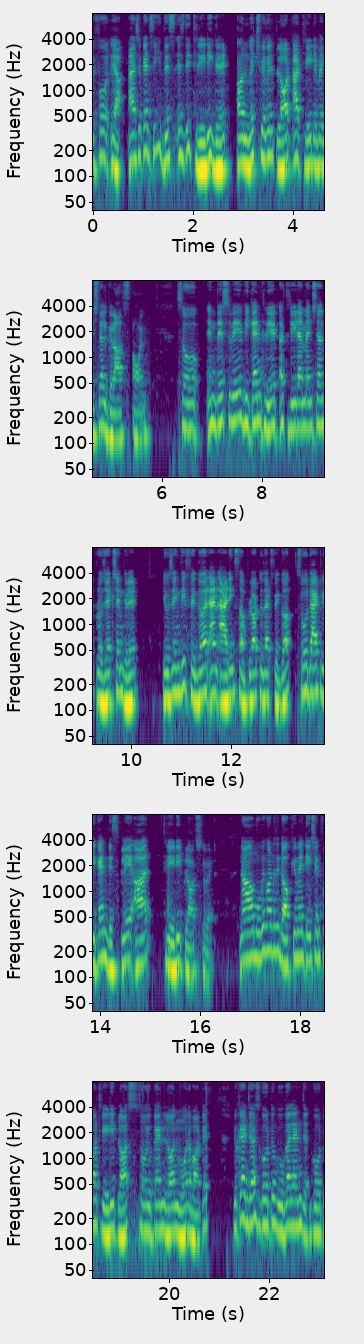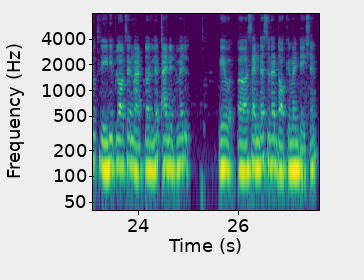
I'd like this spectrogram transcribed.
before yeah as you can see this is the 3d grid on which we will plot our three-dimensional graphs on so in this way we can create a three-dimensional projection grid using the figure and adding subplot to that figure so that we can display our 3D plots to it. Now moving on to the documentation for 3D plots so you can learn more about it. You can just go to Google and go to 3D plots in Matplotlib and it will give uh, send us to that documentation.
